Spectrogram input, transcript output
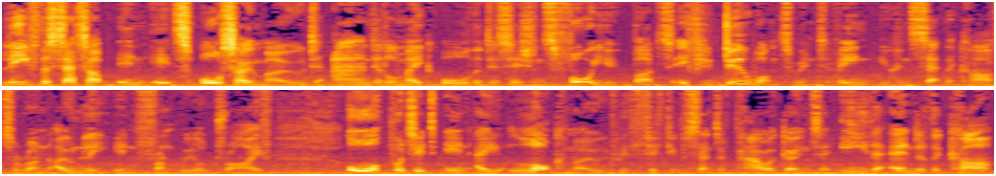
Leave the setup in its auto mode and it'll make all the decisions for you. But if you do want to intervene, you can set the car to run only in front wheel drive or put it in a lock mode with 50% of power going to either end of the car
